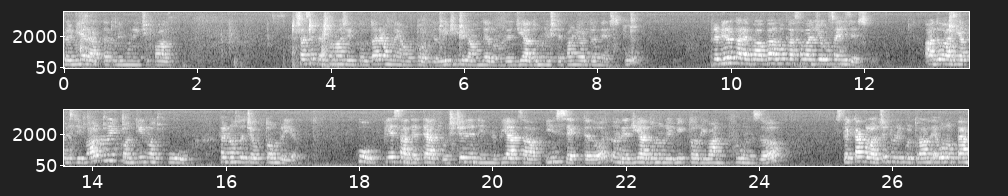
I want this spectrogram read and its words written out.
premiera Teatrului Municipal. Șase personaje în căutarea unui autor de Luigi Pirandello în regia domnului Ștefan Iordănescu, premieră care va avea loc la sala Geo Saizescu. A doua zi a festivalului continuă cu, pe 19 octombrie, cu piesa de teatru Scene din viața insectelor, în regia domnului Victor Ioan Frunză, spectacol al Centrului Cultural European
